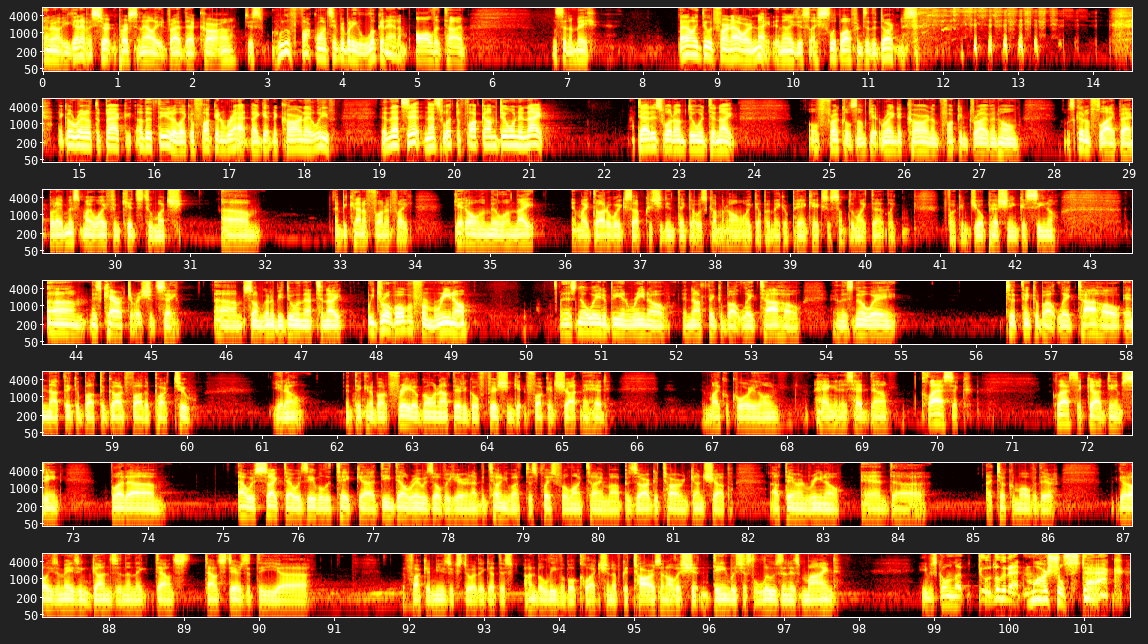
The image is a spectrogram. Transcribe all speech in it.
I don't know. You got to have a certain personality to drive that car, huh? Just who the fuck wants everybody looking at him all the time? Listen to me. I only do it for an hour a night, and then I just I slip off into the darkness. I go right out the back of the theater like a fucking rat, and I get in a car and I leave, and that's it. And that's what the fuck I'm doing tonight. That is what I'm doing tonight. Oh, Freckles, I'm getting right in the car and I'm fucking driving home. I was going to fly back, but I miss my wife and kids too much. Um, It'd be kind of fun if I get home in the middle of the night and my daughter wakes up because she didn't think I was coming home. Wake up and make her pancakes or something like that, like fucking Joe Pesci in Casino. Um, his character, I should say. Um, so I'm going to be doing that tonight. We drove over from Reno. There's no way to be in Reno and not think about Lake Tahoe. And there's no way to think about Lake Tahoe and not think about The Godfather Part 2. You know? And thinking about Fredo going out there to go fish and getting fucking shot in the head. And Michael Corleone hanging his head down. Classic. Classic goddamn scene. But um, I was psyched. I was able to take uh, Dean Del Rey was over here, and I've been telling you about this place for a long time. Uh, Bizarre Guitar and Gun Shop out there in Reno, and uh, I took him over there. They got all these amazing guns, and then they down downstairs at the uh, the fucking music store, they got this unbelievable collection of guitars and all this shit. And Dean was just losing his mind. He was going like, "Dude, look at that Marshall stack."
